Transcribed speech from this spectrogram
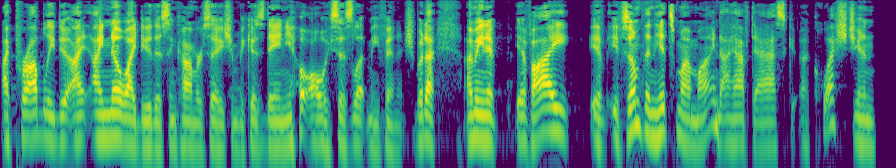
I probably do. I, I know I do this in conversation because Danielle always says, let me finish. But I, I mean, if, if I, if, if something hits my mind, I have to ask a question.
